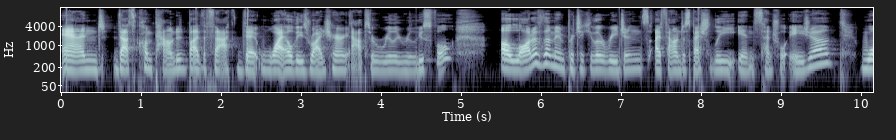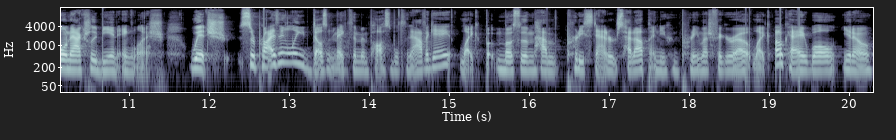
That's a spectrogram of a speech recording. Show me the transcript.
And that's compounded by the fact that while these ride sharing apps are really, really useful, a lot of them in particular regions, I found especially in Central Asia, won't actually be in English, which surprisingly doesn't make them impossible to navigate. Like, but most of them have a pretty standard setup, and you can pretty much figure out, like, okay, well, you know,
